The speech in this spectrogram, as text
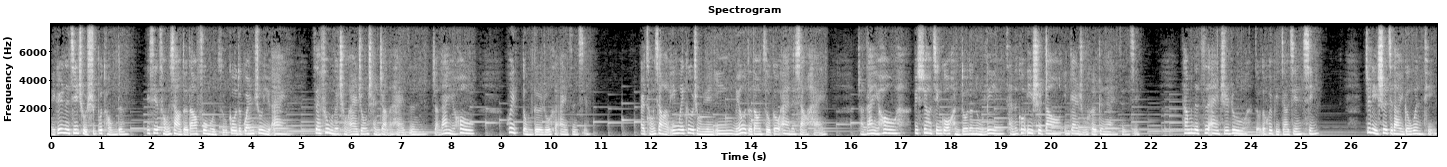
每个人的基础是不同的，那些从小得到父母足够的关注与爱。在父母的宠爱中成长的孩子，长大以后会懂得如何爱自己；而从小因为各种原因没有得到足够爱的小孩，长大以后必须要经过很多的努力，才能够意识到应该如何更爱自己。他们的自爱之路走得会比较艰辛。这里涉及到一个问题：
